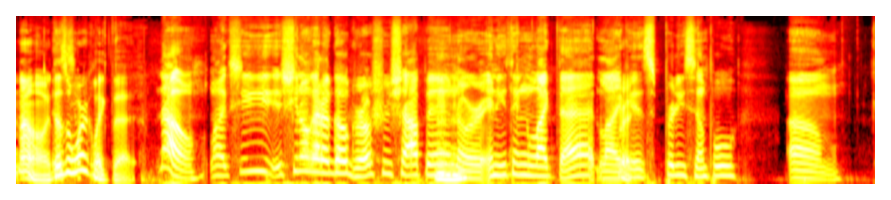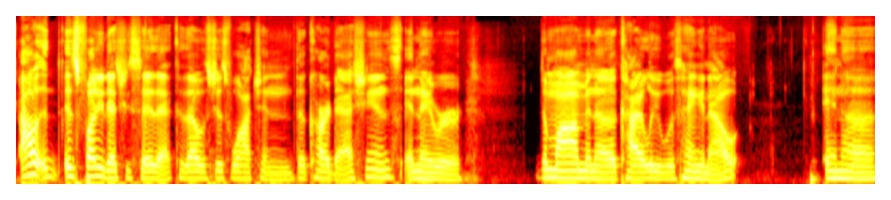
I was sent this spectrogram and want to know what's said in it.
No, it doesn't work like that. No. Like she she don't gotta go grocery shopping Mhm. or anything like that. Like Right. it's pretty simple. Um I, it's funny that you say that because I was just watching the Kardashians and they were the mom and uh Kylie was hanging out and uh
